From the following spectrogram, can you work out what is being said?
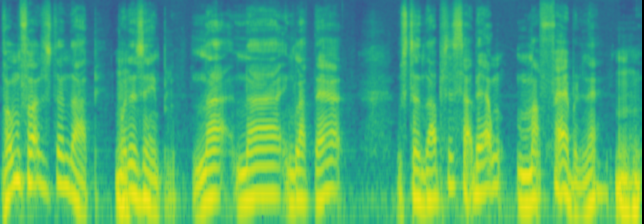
Vamos falar do stand-up. Hum. Por exemplo, na, na Inglaterra, o stand-up, você sabe, é um- uma febre, né? Uhum.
